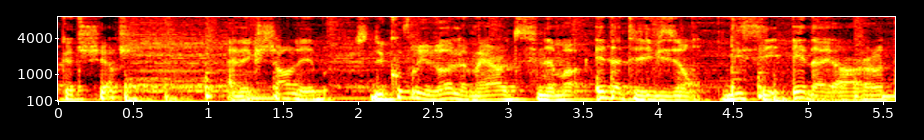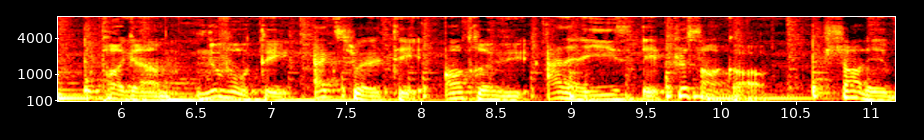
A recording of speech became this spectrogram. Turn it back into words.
que tu cherches? Avec Chant Libre, tu découvriras le meilleur du cinéma et de la télévision d'ici et d'ailleurs. Programmes, nouveautés, actualités, entrevues, analyses et plus encore. Chant Libre,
